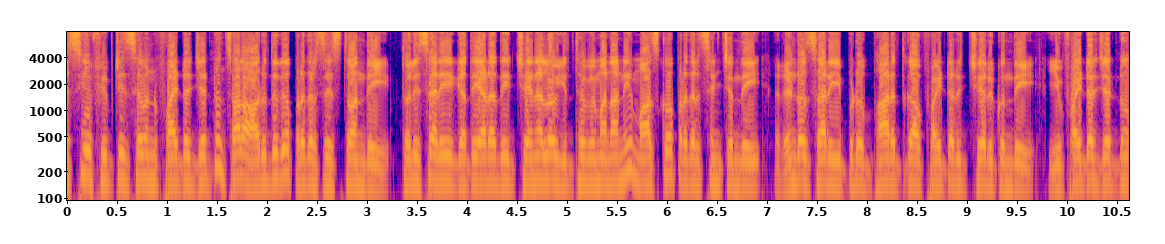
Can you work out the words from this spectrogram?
ఎస్యు ఫిఫ్టీ సెవెన్ ఫైటర్ జెట్ను చాలా అరుదుగా ప్రదర్శిస్తోంది. తొలిసారి గత ఏడాది చైనాలో యుద్ధ విమానాన్ని మాస్కో ప్రదర్శించింది. రెండోసారి ఇప్పుడు భారత్గా ఫైటర్ చేరుకుంది. ఈ ఫైటర్ జెట్ను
